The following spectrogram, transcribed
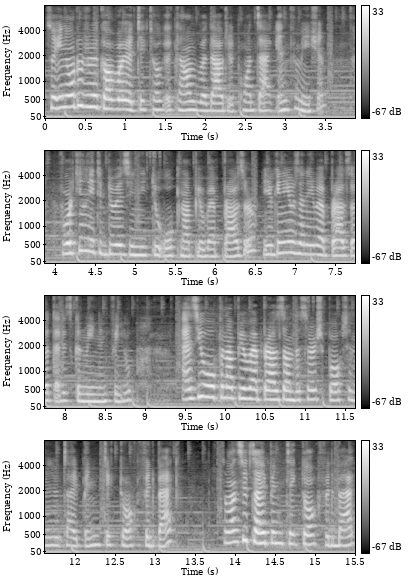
So in order to recover your TikTok account without your contact information, what you need to do is you need to open up your web browser. You can use any web browser that is convenient for you. As you open up your web browser on the search box, you need to type in TikTok feedback. So once you type in TikTok feedback,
